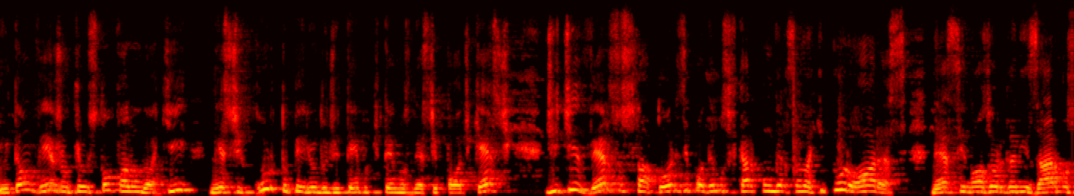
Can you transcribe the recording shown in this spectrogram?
Então vejam que eu estou falando aqui neste curto período de tempo que temos neste podcast de diversos fatores e podemos ficar conversando aqui por horas, né, se nós organizarmos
